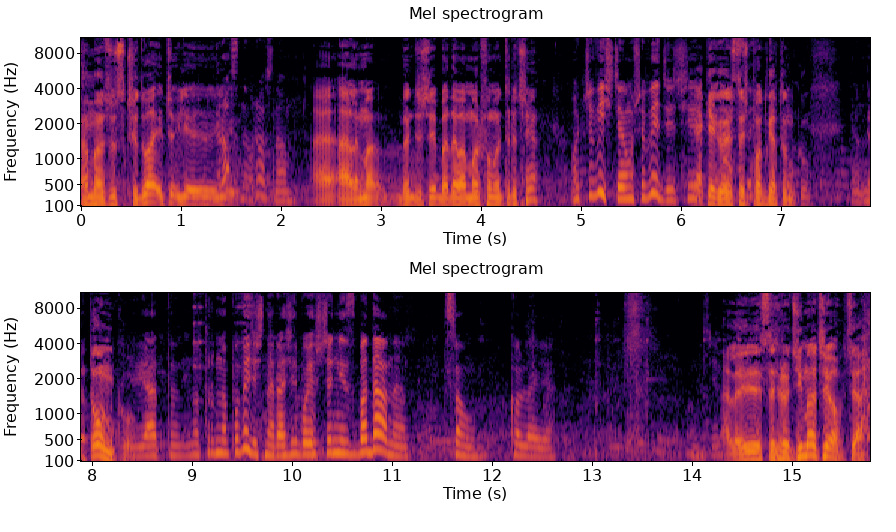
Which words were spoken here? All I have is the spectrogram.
A masz już skrzydła? Czy, ile- Rosną, rosną. a, ale ma, będziesz je badała morfometrycznie? Oczywiście, muszę wiedzieć. jak- Jakiego jesteś podgatunku? Gatunku. Ja to, no trudno powiedzieć na razie, bo jeszcze nie zbadane są koleje. Ale jesteś rodzima czy obca?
